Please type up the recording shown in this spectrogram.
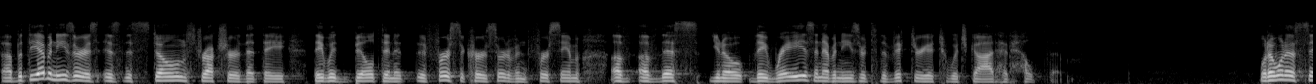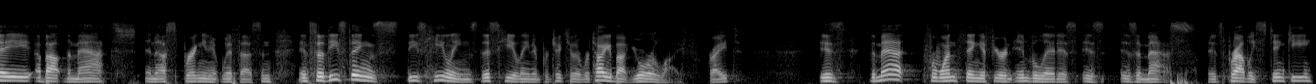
uh, but the Ebenezer is, is the stone structure that they, they would build, and it, it first occurs sort of in First Samuel of, of this, you know, they raise an Ebenezer to the victory to which God had helped them. What I want to say about the mat and us bringing it with us, and, and so these things, these healings, this healing in particular, we're talking about your life, right? is the mat for one thing if you're an invalid is is is a mess. It's probably stinky.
